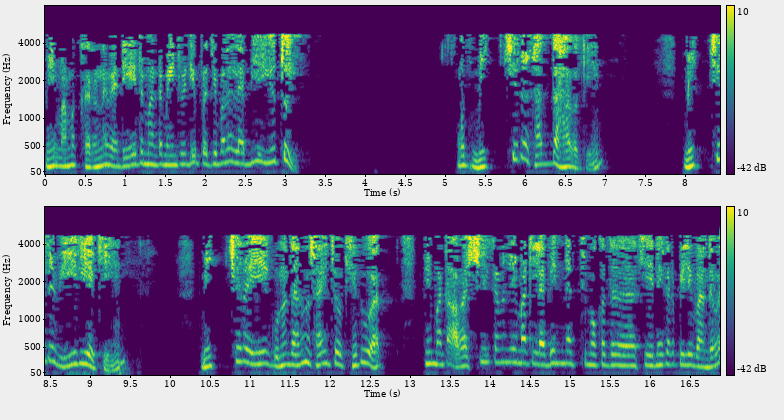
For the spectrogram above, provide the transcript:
මේ මම කරන වැඩේට මට මේට වැඩි ප්‍රතිඵල ලැබිය යුතුයි. මොකද මෙච්චර සද්ධාවකින් මෙච්චර වීරියකින් මෙච්චර ඒ ಗುಣධර්ම සහිතව කෙරුවත් මේ මට අවශ්‍ය කරන දේ මට ලැබෙන්නේ නැති මොකද කියන එකට පිළිබඳව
